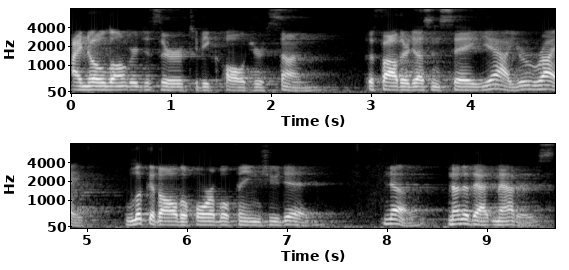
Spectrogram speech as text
I no longer deserve to be called your son. The father doesn't say, Yeah, you're right. Look at all the horrible things you did. No, none of that matters.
